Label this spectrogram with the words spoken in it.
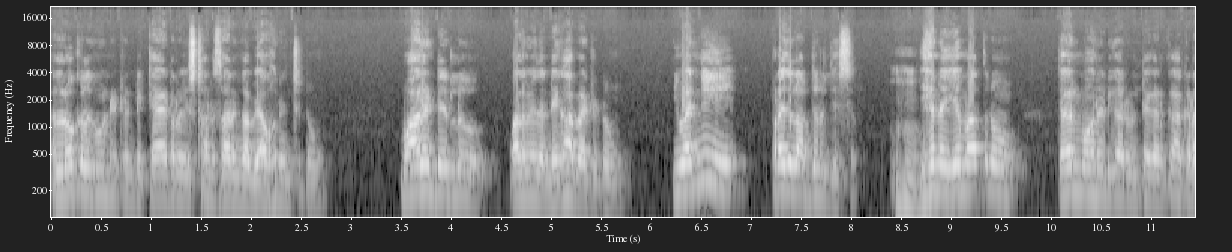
లోకల్గా ఉండేటువంటి క్యాడర్ ఇష్టానుసారంగా వ్యవహరించడం వాలంటీర్లు వాళ్ళ మీద నిఘా పెట్టడం ఇవన్నీ ప్రజలు అబ్జర్వ్ చేశారు. ఇక ఏమాత్రం జగన్మోహన్ రెడ్డి గారు ఉంటే కనుక అక్కడ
